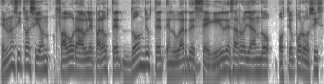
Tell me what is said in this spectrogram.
en una situación favorable para usted, donde usted, en lugar de seguir desarrollando osteoporosis,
